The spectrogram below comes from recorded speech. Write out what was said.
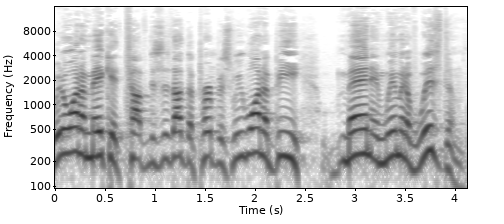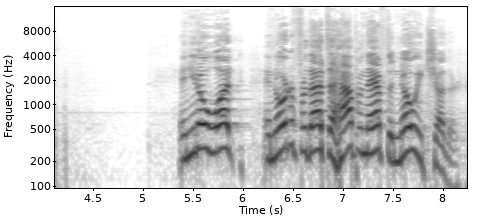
We don't want to make it tough. This is not the purpose. We want to be men and women of wisdom. And you know what? In order for that to happen, they have to know each other.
